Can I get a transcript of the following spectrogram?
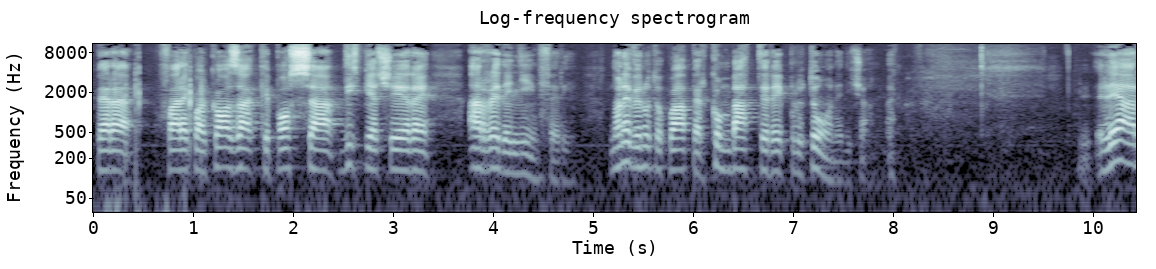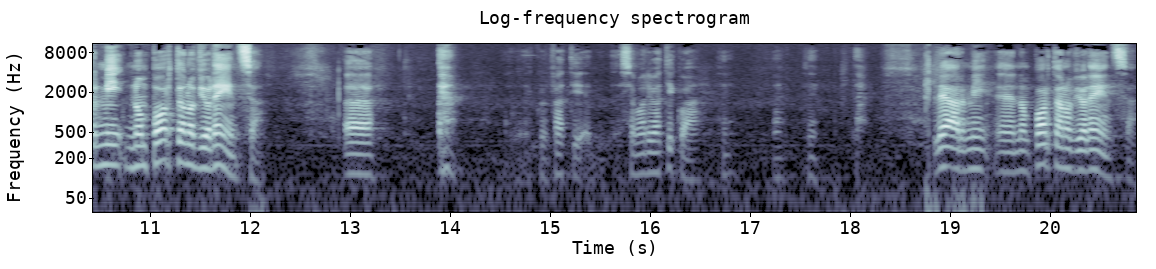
per fare qualcosa che possa dispiacere al re degli inferi. Non è venuto qua per combattere Plutone, diciamo. Ecco. Le armi non portano violenza. Uh, infatti siamo arrivati qua. Eh, Le armi eh, non portano violenza.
